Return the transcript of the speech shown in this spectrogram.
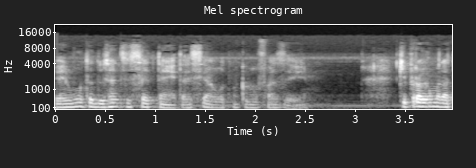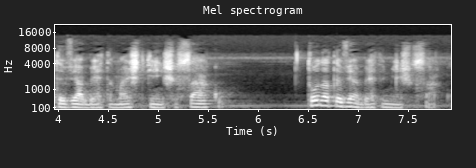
Pergunta 270, essa é a última que eu vou fazer. Que programa da TV aberta mais te enche o saco? Toda a TV aberta me enche o saco.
